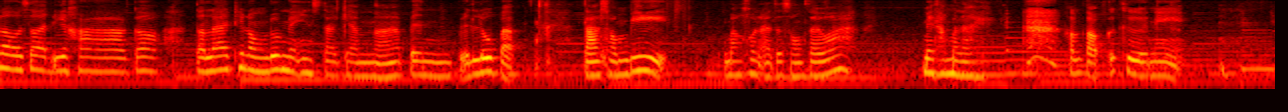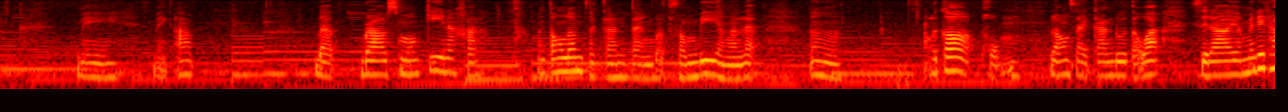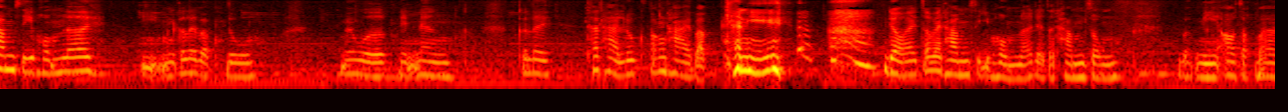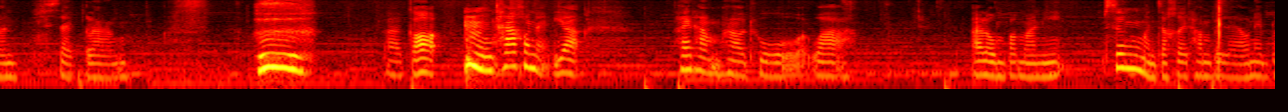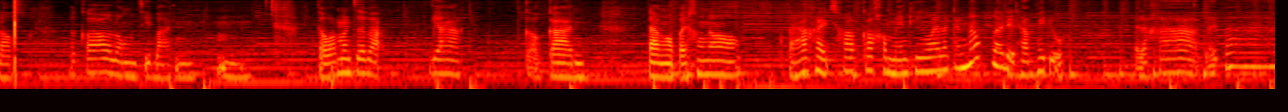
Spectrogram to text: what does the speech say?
ลโหล สวัสดีค่ะ ก็ตอนแรกที่ลงรูปใน Instagram นะ เป็นเป็นรูปแบบตาซอมบี้ บางคนอาจจะสงสัยว่าเมย์ทำอะไร คำตอบก็คือนี่เมย์เมคอัพแบบ brown smoky นะคะ มันต้องเริ่มจากการแต่งแบบซอมบี้อย่างนั้นแหละ เออ แล้วก็ผมลองใส่กลางดูแต่ว่าเสียดายยังไม่ได้ทำสีผมเลย นี่มันก็เลยแบบดู ไม่เวิร์กนิดนึง ก็เลยถ้าถ่ายรูปต้องถ่ายแบบแค่นี้ เดี๋ยวไอ้จะไปทำสีผมแล้ว เดี๋ยวจะทำทรงแบบนี้เอาจากบ้านแสกกลางอะก็ถ้าคนไหนอยากให้ทำ how to แบบว่า อารมณ์ประมาณนี้ ซึ่งเหมือนจะเคยทำไปแล้วในบล็อก แล้วก็ลงจีบันแต่ว่ามันจะแบบยากกับการต่างออกไปข้างนอก แต่ถ้าใครชอบก็คอมเมนต์ทิ้งไว้แล้วกันเนาะแล้วเดี๋ยวทำให้ดู ไปละค่ะ บ๊ายบาย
